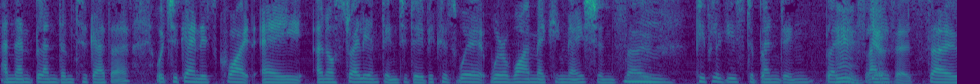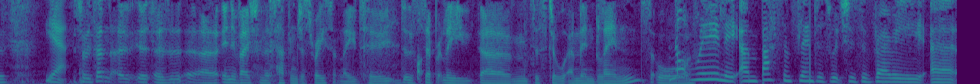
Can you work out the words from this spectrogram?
and then blend them together, which again is quite a an Australian thing to do because we're we're a winemaking nation, so people are used to blending blending Mm, yeah. flavors. So, yeah, So is that an uh, is it, uh, innovation that's happened just recently to, to separately um, distill and then blend? Or Not really. Um, Bass and Flinders, which is a very uh,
